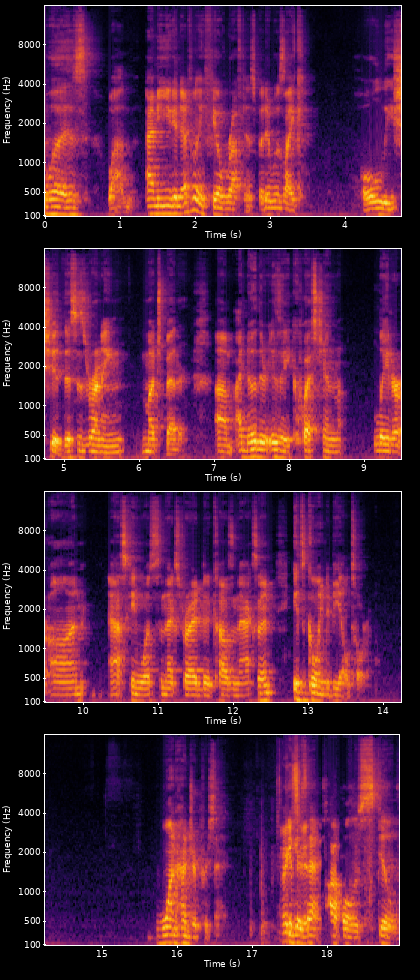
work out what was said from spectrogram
was wow. I mean, you can definitely feel roughness, but it was like, holy shit, this is running much better. Um, I know there is a question later on asking what's the next ride to cause an accident. It's going to be El Toro. 100%. I Because that pothole is still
